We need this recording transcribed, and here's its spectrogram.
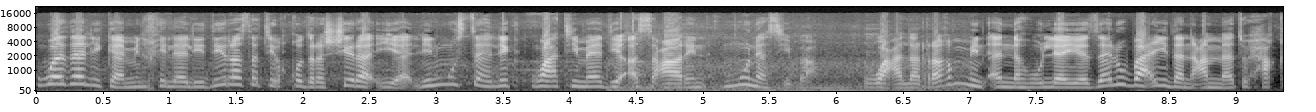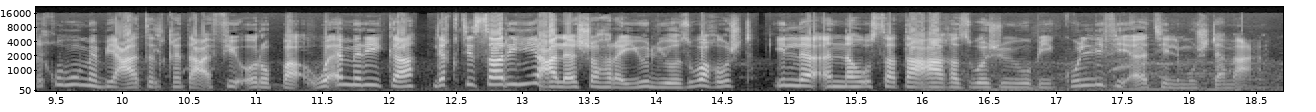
وذلك من خلال دراسة القدرة الشرائية للمستهلك واعتماد أسعار مناسبة. وعلى الرغم من أنه لا يزال بعيدا عما تحققه مبيعات القطع في أوروبا وأمريكا لاقتصاره على شهري يوليوز وغشت إلا أنه استطاع غزو جيوب كل فئات المجتمع.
